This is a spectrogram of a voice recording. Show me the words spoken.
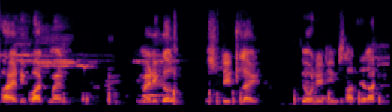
fire department medical street light તેઓની ટીમ સાથે રાખી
